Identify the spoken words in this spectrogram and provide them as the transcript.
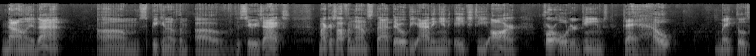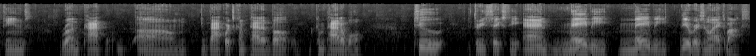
Not only that, um, speaking of the of the Series X, Microsoft announced that they will be adding in HDR for older games to help make those games run pack, um, backwards compatible compatible to 360 and maybe maybe the original Xbox.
